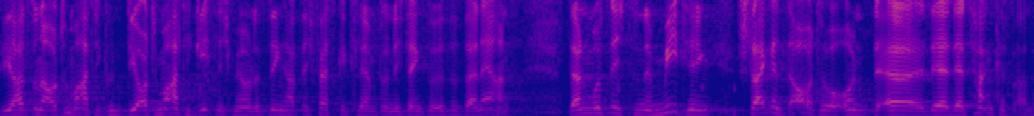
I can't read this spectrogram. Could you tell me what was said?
die hat so eine Automatik und die Automatik geht nicht mehr und das Ding hat sich festgeklemmt und ich denke so, ist es dein Ernst? Dann muss ich zu einem Meeting, steige ins Auto und äh, der, der Tank ist alle.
